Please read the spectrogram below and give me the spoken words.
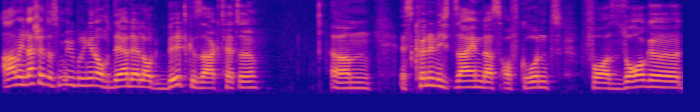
Armin Laschet ist im Übrigen auch der, der laut Bild gesagt hätte, ähm, es könne nicht sein, dass aufgrund vor Sorge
